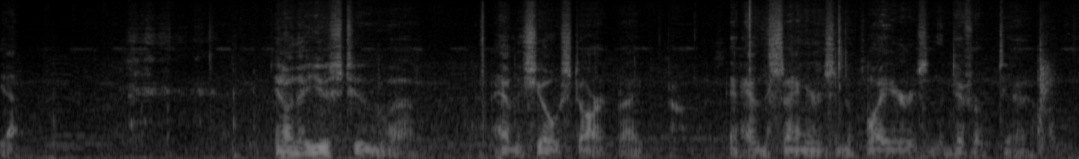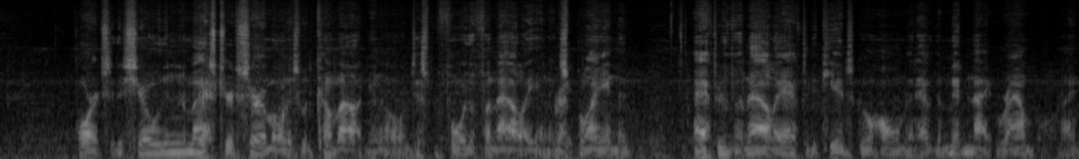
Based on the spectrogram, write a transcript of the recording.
Yeah. You know, they used to uh, have the show start, right? And have the singers and the players and the different uh, parts of the show. Then the master of ceremonies would come out, you know, just before the finale and explain that after the finale, after the kids go home, they'd have the midnight ramble, right?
